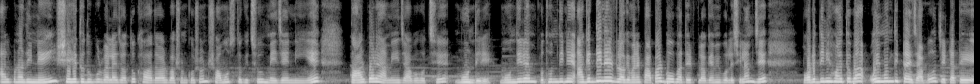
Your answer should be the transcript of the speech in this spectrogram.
আলপনাদি নেই, সেহেতু দুপুরবেলায় যত খাওয়া দাওয়ার বাসন বাসনকোসন, সমস্ত কিছু মেজে নিয়ে তারপরে আমি যাব হচ্ছে মন্দিরে। মন্দিরে প্রথম দিনে, আগের দিনের ব্লগে মানে পাপার বউ ভাতের ব্লগে আমি বলেছিলাম যে, পরের দিনই হয়তো বা ওই মন্দিরটায় যাব, যেটাতে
